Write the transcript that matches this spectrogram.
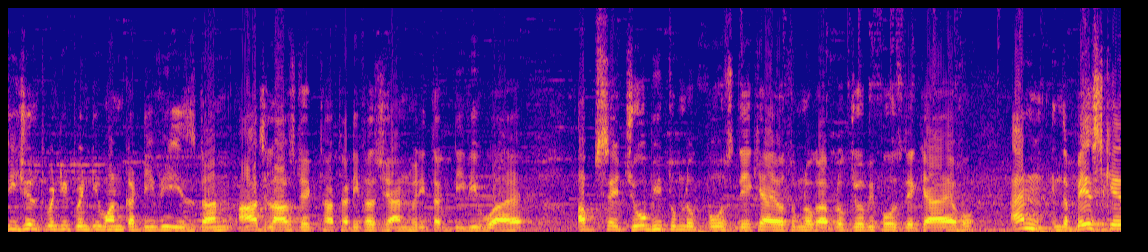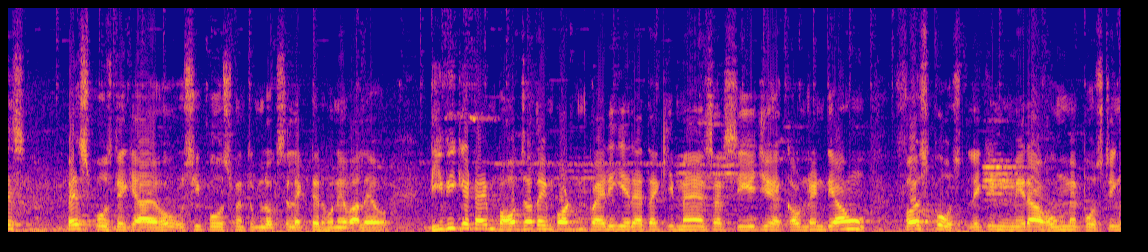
सीजीएल 2021 का डीवी इज़ डन आज लास्ट डेट था 31 जनवरी तक डीवी हुआ है। अब से जो भी तुम लोग पोस्ट दे के आए हो, तुम लोग, आप लोग जो भी पोस्ट दे के आए हो and in the best case best post दे के आए हो, उसी पोस्ट में तुम लोग सिलेक्टेड होने वाले हो। डीवी के टाइम बहुत ज़्यादा इंपॉर्टेंट क्वेरी ये रहता है कि मैं सर सी अकाउंटेंट दिया हूँ फ़र्स्ट पोस्ट लेकिन मेरा होम में पोस्टिंग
